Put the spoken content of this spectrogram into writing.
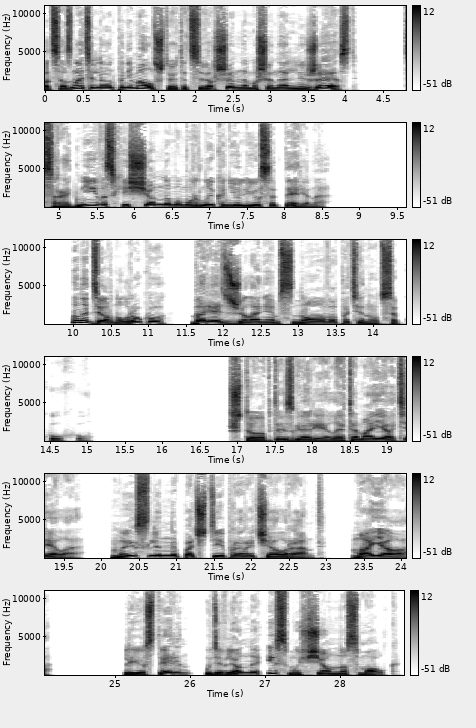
Подсознательно он понимал, что этот совершенно машинальный жест сродни восхищенному мурлыканью Льюса Террина. Он отдернул руку, борясь с желанием снова потянуться к уху. «Чтоб ты сгорел, это мое тело!» — мысленно почти прорычал Ранд. «Мое!» Льюстерин удивленно и смущенно смолк,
